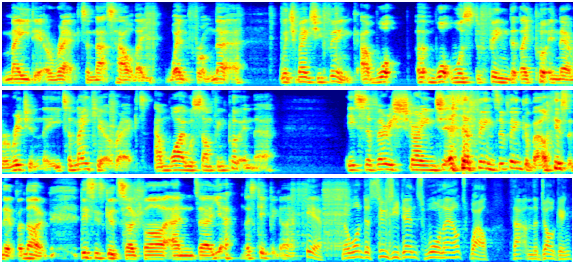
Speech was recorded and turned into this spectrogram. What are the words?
made it erect, and that's how they went from there. Which makes you think, at what uh, what was the thing that they put in there originally to make it erect, and why was something put in there? It's a very strange thing to think about, isn't it? But no, this is good so far, and uh, yeah, let's keep it going. Here. No wonder Susie Dent's worn out. Well, that and the dogging.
